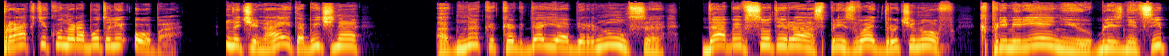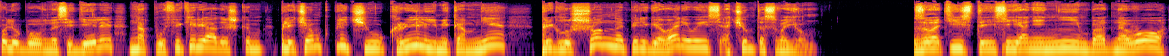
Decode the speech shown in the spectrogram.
Практику наработали оба. Начинает обычно Однако, когда я обернулся, дабы в сотый раз призвать Дручунов к примирению, близнецы полюбовно сидели на пуфике рядышком, плечом к плечу, крыльями ко мне, приглушенно переговариваясь о чем-то своем. Золотистое сияние нимба одного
